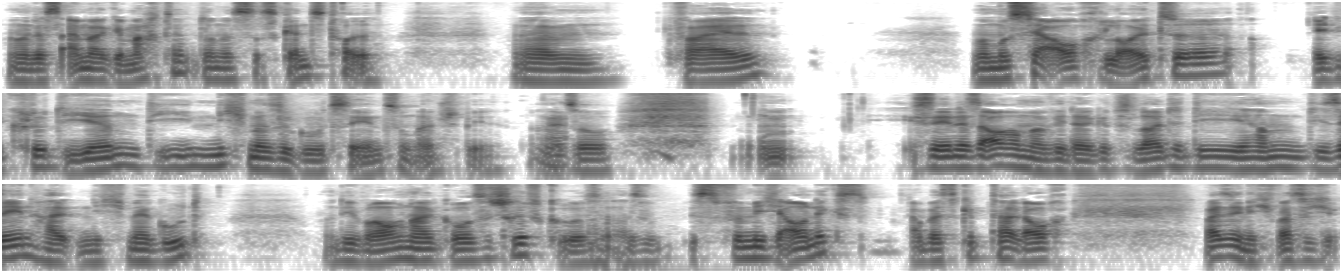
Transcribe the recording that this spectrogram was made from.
Wenn man das einmal gemacht hat, dann ist das ganz toll. Ähm, weil man muss ja auch Leute inkludieren, die nicht mehr so gut sehen zum Beispiel. Ja. Also ähm, ich sehe das auch immer wieder. Gibt es Leute, die haben, die sehen halt nicht mehr gut und die brauchen halt große Schriftgröße. Also ist für mich auch nichts, aber es gibt halt auch, weiß ich nicht, was ich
